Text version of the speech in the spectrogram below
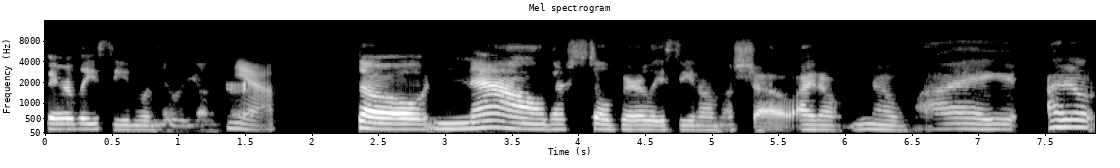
barely seen when they were younger. yeah. So now they're still barely seen on the show. I don't know why. I don't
